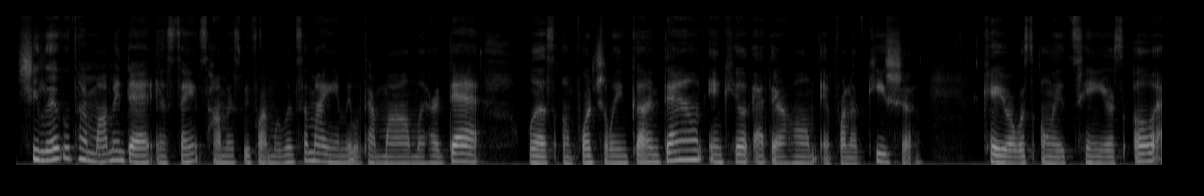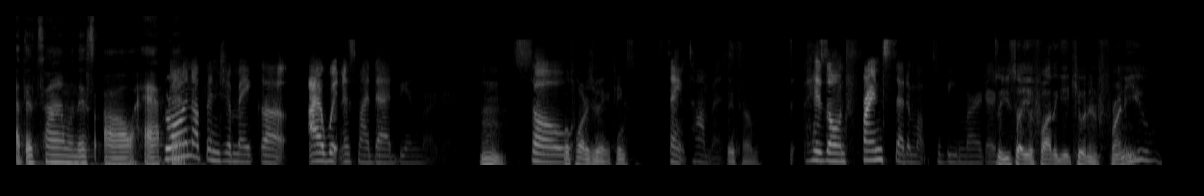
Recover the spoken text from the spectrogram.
She lived with her mom and dad in St. Thomas before moving to Miami with her mom when her dad was unfortunately gunned down and killed at their home in front of Keyshia. Ka'oir was only 10 years old at the time when this all happened. Growing up in Jamaica, I witnessed my dad being murdered. Mm. So, What part of Jamaica? Kingston? St. Thomas. St. Thomas? His own friend set him up to be murdered. So you saw your father get killed in front of you?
